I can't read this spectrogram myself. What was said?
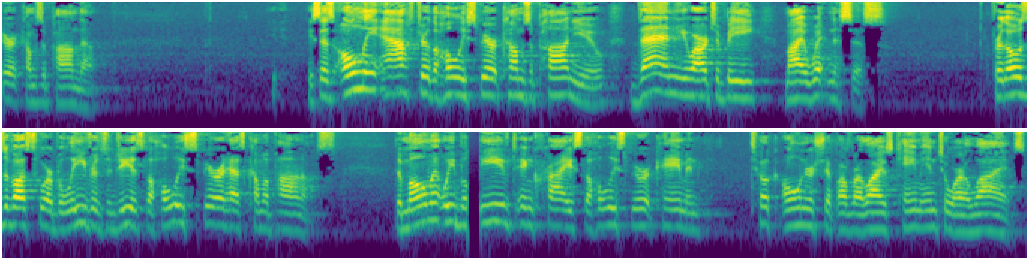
Spirit comes upon them. He says, Only after the Holy Spirit comes upon you, then you are to be my witnesses. For those of us who are believers in Jesus, the Holy Spirit has come upon us. The moment we believed in Christ, the Holy Spirit came and took ownership of our lives, came into our lives.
